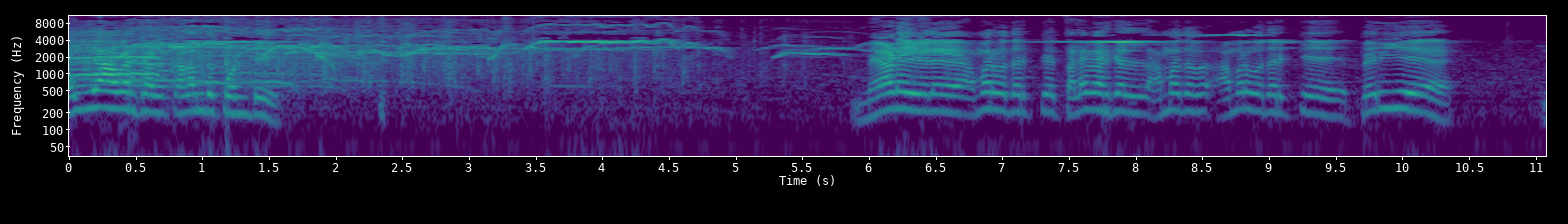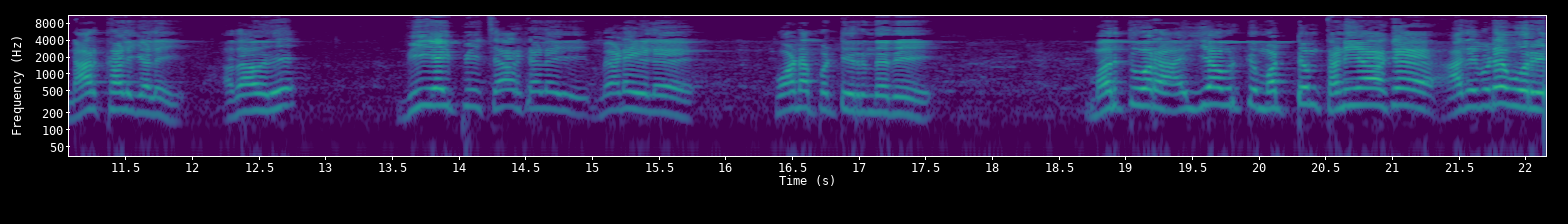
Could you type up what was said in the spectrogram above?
ஐயா அவர்கள் கலந்து கொண்டு மேடையிலே அமர்வதற்கு தலைவர்கள் அமர்வதற்கு பெரிய நாற்காலிகளை அதாவது விஐபி சேர்களை மேடையிலே போடப்பட்டிருந்தது. மருத்துவர் ஐயாவிற்கு மட்டும் தனியாக அதைவிட ஒரு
